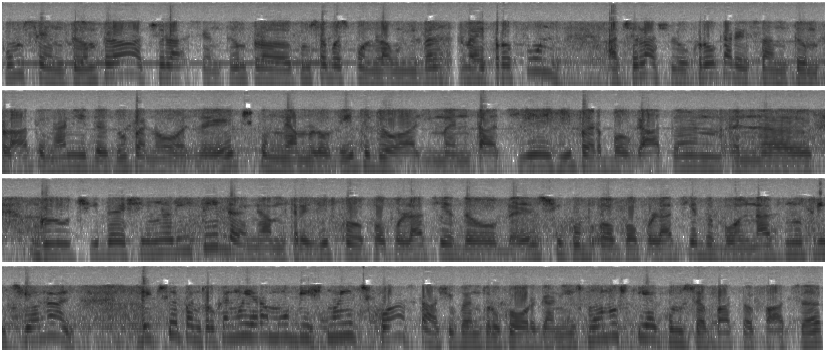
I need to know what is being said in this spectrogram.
cum se întâmplă? Acela se întâmplă, cum să vă spun, la un nivel mai profund. Același lucru care s-a întâmplat în anii de după 90, când ne-am lovit de o alimentație hiperbogată în, în uh, glucide și în lipide. Ne-am trezit cu o populație de obezi și cu o populație de bolnavi nutriționali. De ce? Pentru că nu eram obișnuiți cu asta și pentru că organismul nu știe cum să facă față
